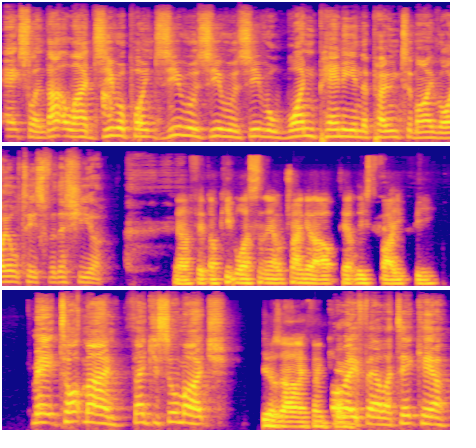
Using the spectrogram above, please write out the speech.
Excellent. That'll add 0.0001 penny in the pound to my royalties for this year. Perfect. I'll keep listening. I'll try and get that up to at least 5p. Mate, top man. Thank you so much. Cheers, Ally. Thank you. All right, fella. Take care.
